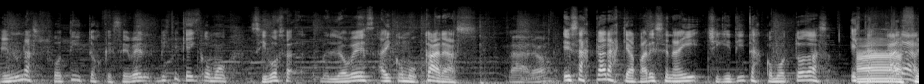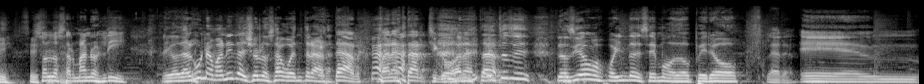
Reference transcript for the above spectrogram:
en unas fotitos que se ven, viste que hay como, si vos lo ves, hay como caras Claro. Esas caras que aparecen ahí, chiquititas, como todas estas ah, caras, son los hermanos Lee. Digo, de alguna manera yo los hago entrar. Estar, van a estar, chicos, van a estar. Entonces los íbamos poniendo de ese modo, pero. Claro. Eh,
